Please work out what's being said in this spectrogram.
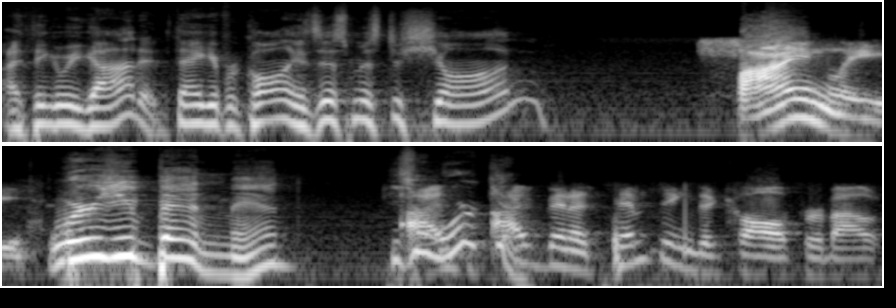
I think we got it. Thank you for calling. Is this Mr. Sean? Finally. Where you been, man? He's been I've, working. I've been attempting to call for about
